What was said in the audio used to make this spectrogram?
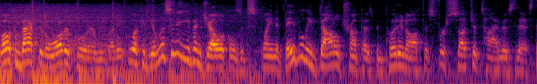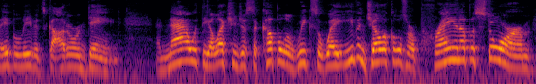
Welcome back to the water cooler, everybody. Look, if you listen to evangelicals explain it, they believe Donald Trump has been put in office for such a time as this. They believe it's God ordained. And now, with the election just a couple of weeks away, evangelicals are praying up a storm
